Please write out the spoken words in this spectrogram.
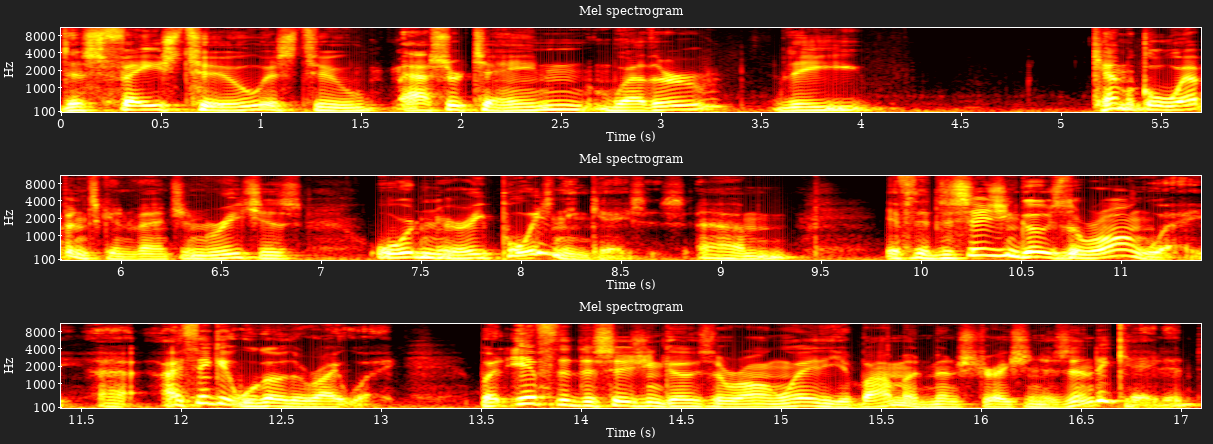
This phase two is to ascertain whether the Chemical Weapons Convention reaches ordinary poisoning cases. Um, if the decision goes the wrong way, uh, I think it will go the right way. But if the decision goes the wrong way, the Obama administration has indicated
